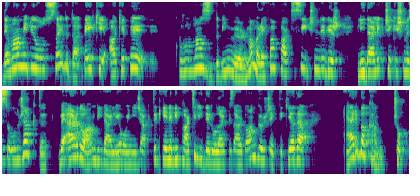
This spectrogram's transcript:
devam ediyor olsaydı da belki AKP kurulmazdı bilmiyorum ama Refah Partisi içinde bir liderlik çekişmesi olacaktı ve Erdoğan liderliğe oynayacaktı. Gene bir parti lideri olarak biz Erdoğan görecektik ya da Erbakan çok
